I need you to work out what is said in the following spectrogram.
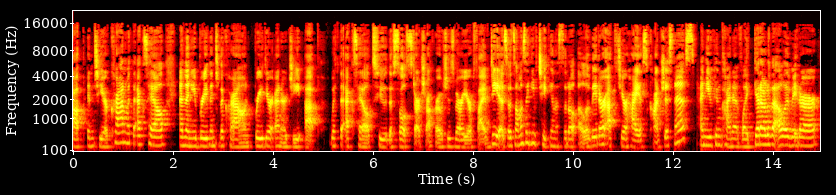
up into your crown with the exhale, and then you breathe into the crown, breathe your energy up with the exhale to the soul star chakra, which is where your 5D is. So it's almost like you've taken this little elevator up to your highest consciousness, and you can kind of like get out of the elevator,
